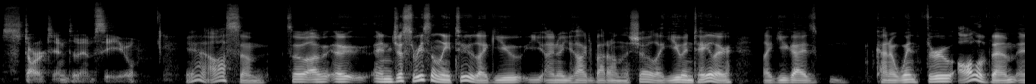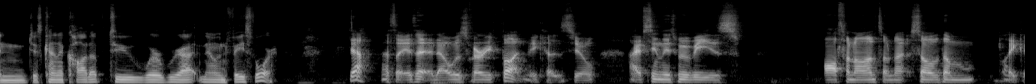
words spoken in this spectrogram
start into the MCU. Yeah, awesome. So, uh, uh, and just recently too, like you, you, I know you talked about it on the show. Like you and Taylor, like you guys kind of went through all of them and just kind of caught up to where we're at now in Phase Four. Yeah, that's like I that was very fun because you know I've seen these movies off and on, some some of them like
